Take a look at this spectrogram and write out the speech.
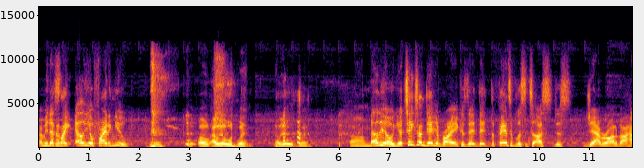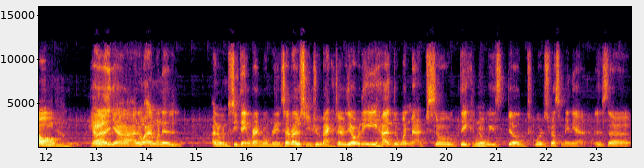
I mean, that's No. like Elio fighting you. Well, Elio would win. Elio would win. Um, Elio, your takes on Daniel Bryan because they, they, the fans have listened to us just jabber on about how we Um, yeah, yeah. I don't. I don't want to. I don't want to see Daniel Bryan Roman Reigns. I'd rather see Drew McIntyre. They already had the one match, so they can Hmm. always build towards WrestleMania. Is uh,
